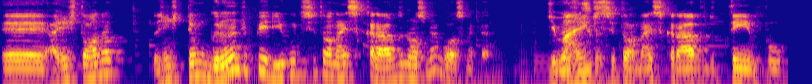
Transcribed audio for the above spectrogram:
É, a gente torna, a gente tem um grande perigo de se tornar escravo do nosso negócio, né, cara? Demais. gente cara. se tornar escravo do tempo,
